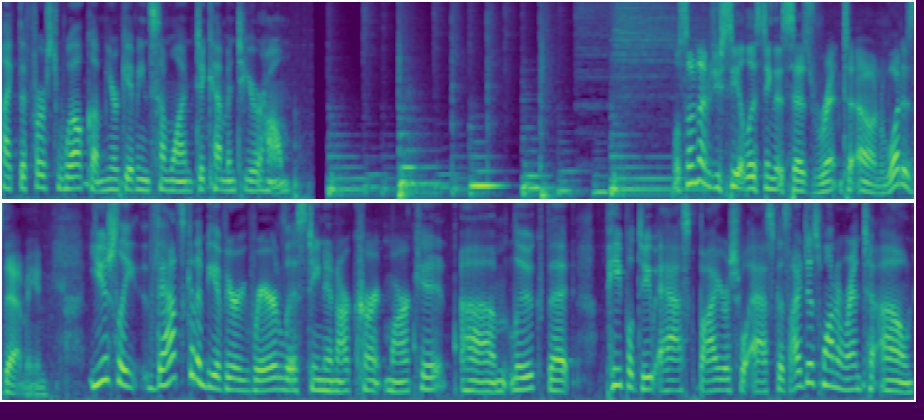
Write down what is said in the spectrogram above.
like the first welcome you're giving someone to come into your home. Well, sometimes you see a listing that says rent to own. What does that mean? Usually, that's going to be a very rare listing in our current market, um, Luke, but people do ask, buyers will ask us, I just want to rent to own.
